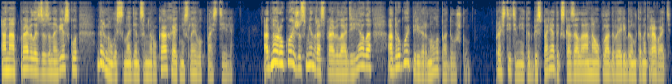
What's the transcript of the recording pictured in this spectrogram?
Она отправилась за занавеску, вернулась с младенцем на руках и отнесла его к постели. Одной рукой Жасмин расправила одеяло, а другой перевернула подушку. «Простите мне этот беспорядок», — сказала она, укладывая ребенка на кровать.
